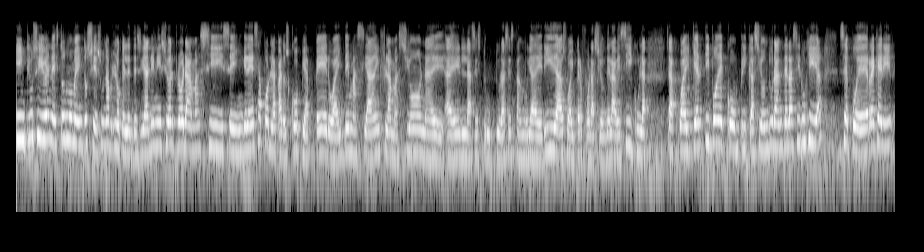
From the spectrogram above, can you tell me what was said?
Inclusive en estos momentos, si es una, lo que les decía al inicio del programa, si se ingresa por la paroscopia, pero hay demasiada inflamación, las estructuras están muy adheridas o hay perforación de la vesícula, o sea, cualquier tipo de complicación durante la cirugía, se puede requerir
